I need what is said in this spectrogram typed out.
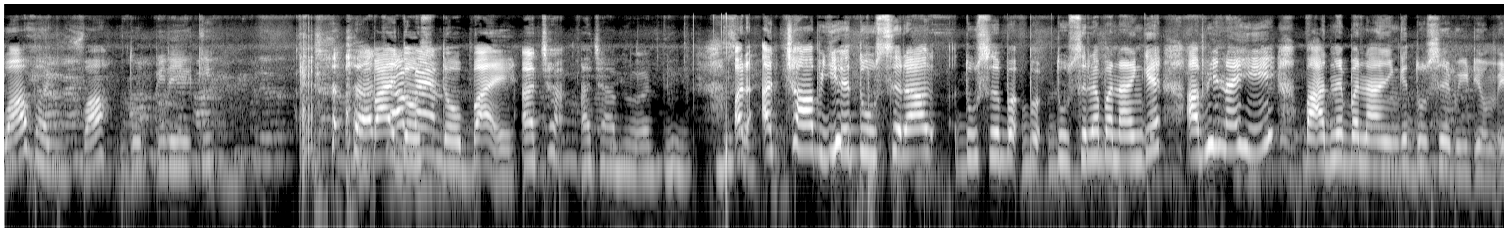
वाह भाई वाह दूध पी रही है कि। बाय अच्छा, दोस्तों बाय अच्छा अच्छा और अच्छा अब ये दूसरा दूसरा दूसरा बनाएँगे। अभी नहीं बाद में बनाएँगे दूसरे वीडियो में।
